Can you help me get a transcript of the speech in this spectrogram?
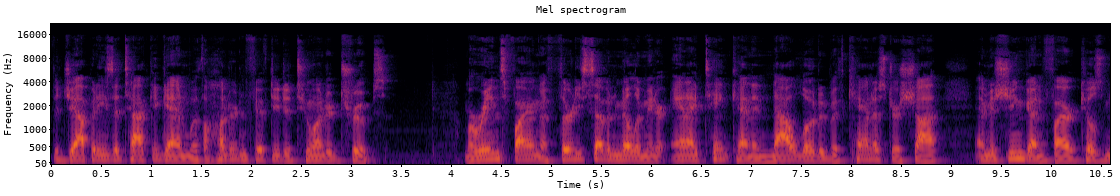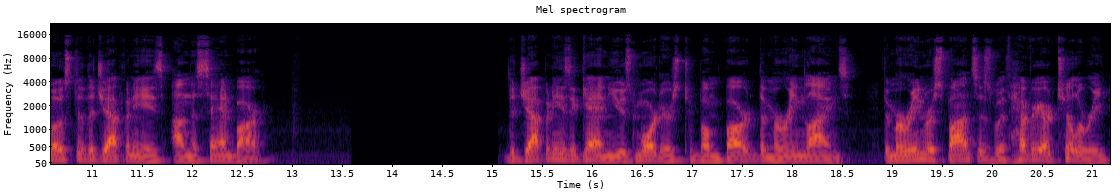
the Japanese attack again with 150 to 200 troops. Marines firing a 37 millimeter anti-tank cannon now loaded with canister shot and machine gun fire kills most of the Japanese on the sandbar. The Japanese again used mortars to bombard the Marine lines. The Marine response is with heavy artillery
